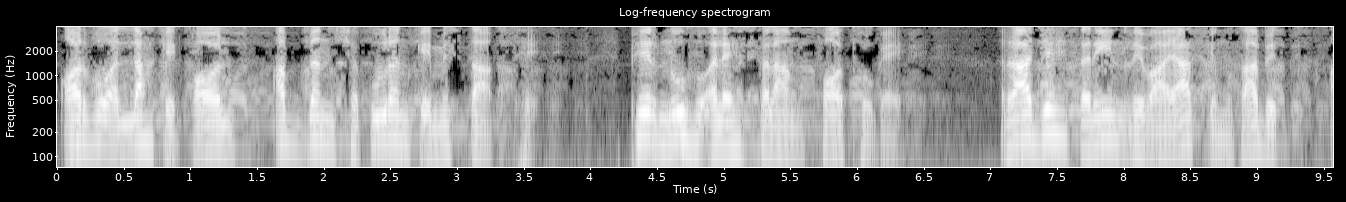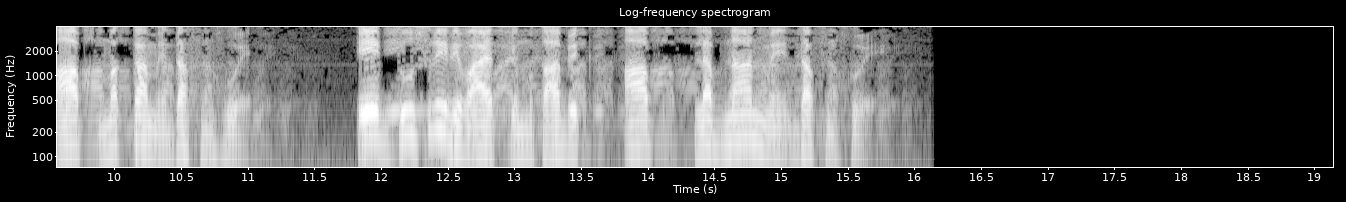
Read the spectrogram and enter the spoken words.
اور وہ اللہ کے قول ابدن شکورن کے مستاق تھے۔ پھر نوح علیہ السلام فوت ہو گئے۔ راجہ ترین روایات کے مطابق آپ مکہ میں دفن ہوئے۔ ایک دوسری روایت کے مطابق آپ لبنان میں دفن ہوئے۔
